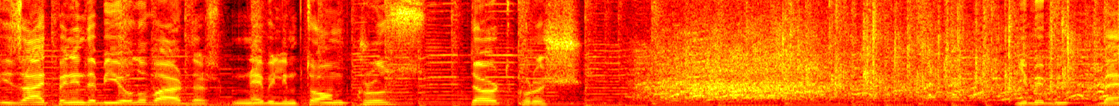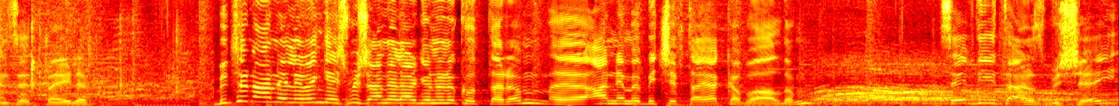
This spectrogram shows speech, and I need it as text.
izah etmenin de bir yolu vardır. Ne bileyim Tom Cruise dört kuruş gibi bir benzetmeyle bütün annelerin geçmiş anneler gününü kutlarım. Ee, anneme bir çift ayakkabı aldım. Sevdiği tarz bir şey.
